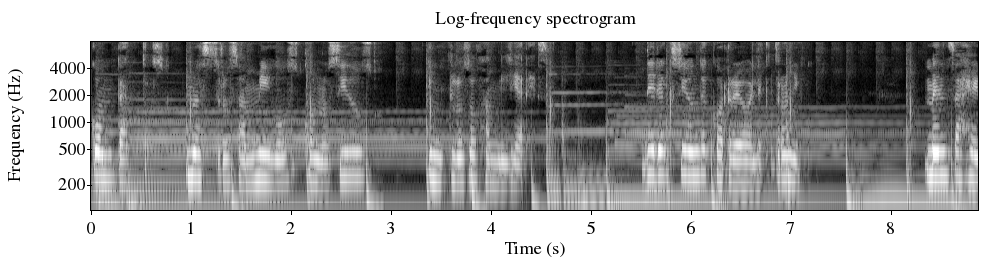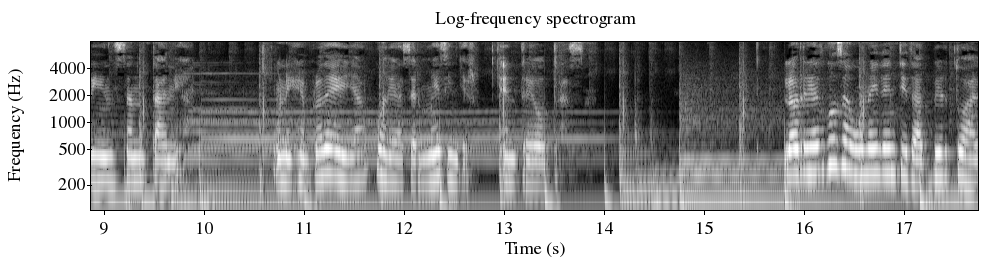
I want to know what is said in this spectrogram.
contactos, nuestros amigos, conocidos, incluso familiares, dirección de correo electrónico, mensajería instantánea. Un ejemplo de ella podría ser Messenger, entre otras. Los riesgos de una identidad virtual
